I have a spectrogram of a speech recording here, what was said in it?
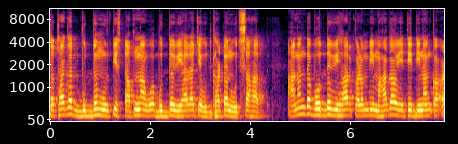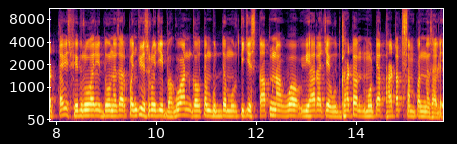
तथागत बुद्धमूर्ती स्थापना व बुद्ध विहाराचे उद्घाटन उत्साहात. आनंद बौद्ध विहार कळंबी महागाव येथे दिनांक अठ्ठावीस फेब्रुवारी दोन हजार पंचवीस रोजी भगवान गौतम बुद्ध मूर्तीची स्थापना व विहाराचे उद्घाटन मोठ्या थाटात संपन्न झाले.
